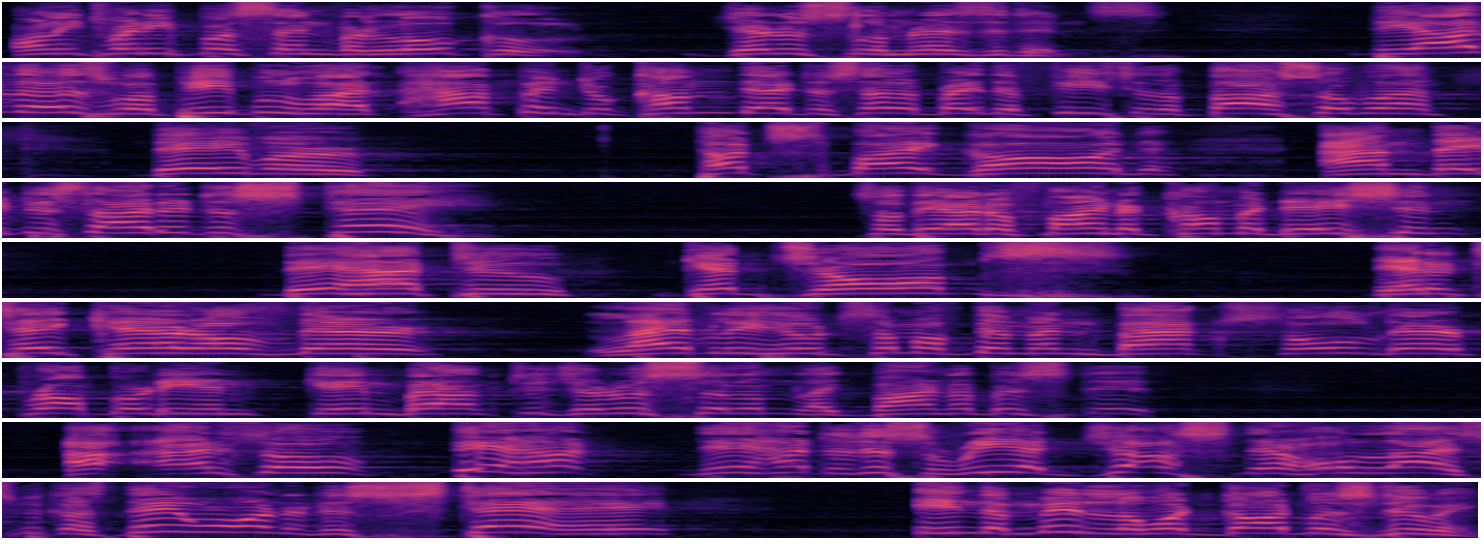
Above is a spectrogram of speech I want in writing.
Only 20% were local Jerusalem residents. The others were people who had happened to come there to celebrate the feast of the Passover. They were touched by God and they decided to stay. So they had to find accommodation, they had to get jobs, they had to take care of their livelihood. Some of them went back, sold their property, and came back to Jerusalem like Barnabas did. Uh, and so they had, they had to just readjust their whole lives because they wanted to stay in the middle of what God was doing.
